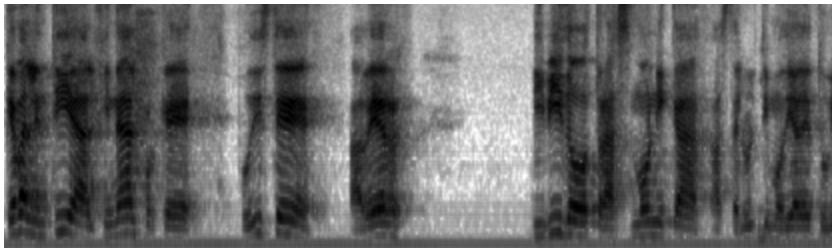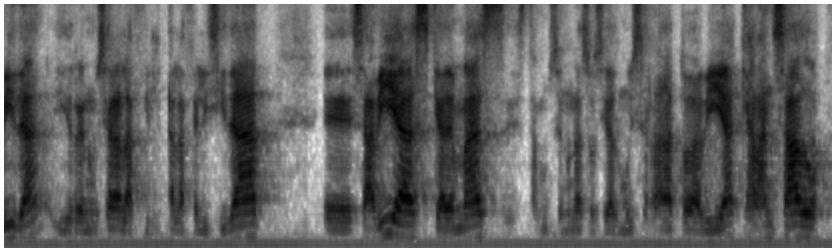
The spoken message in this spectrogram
qué valentía al final, porque pudiste haber vivido tras Mónica hasta el último día de tu vida y renunciar a la, a la felicidad. Eh, sabías que además estamos en una sociedad muy cerrada todavía, que ha avanzado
